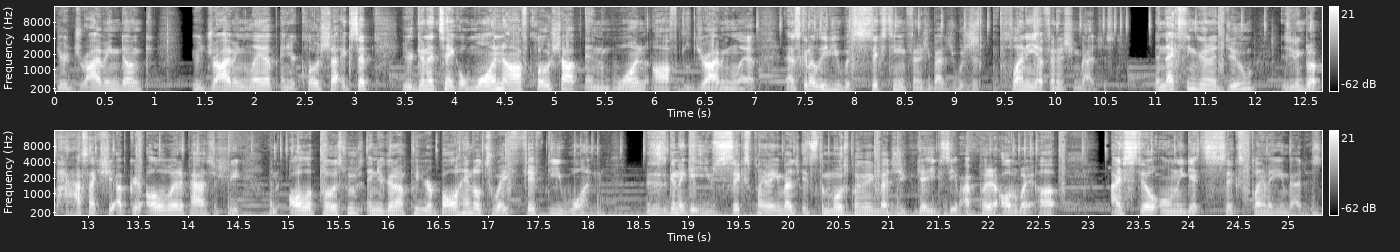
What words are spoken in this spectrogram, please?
your driving dunk, your driving layup and your close shot except you're gonna take one off close shot and one off the driving layup. That's gonna leave you with 16 finishing badges which is plenty of finishing badges. The next thing you're gonna do is you're gonna do a pass accuracy upgrade all the way to pass accuracy and all the post moves and you're gonna put your ball handle to a 51 this is gonna get you six playmaking badges. It's the most playmaking badges you can get. You can see if i put it all the way up i still only get six playmaking badges.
